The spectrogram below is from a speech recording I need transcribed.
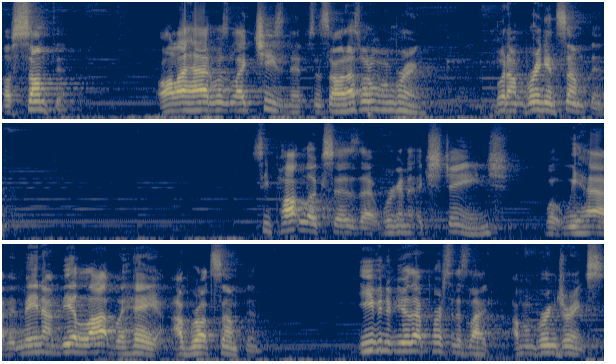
of something. All I had was like cheese nips, and so that's what I'm to bring. But I'm bringing something. See, potluck says that we're to exchange what we have. It may not be a lot, but hey, I brought something. Even if you're that person that's like, I'm gonna bring drinks.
